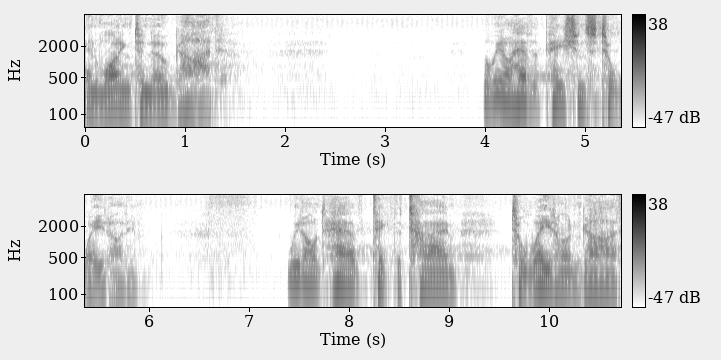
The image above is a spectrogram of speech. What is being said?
and wanting to know God. but we don't have the patience to wait on Him. We don't have, take the time to wait on God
